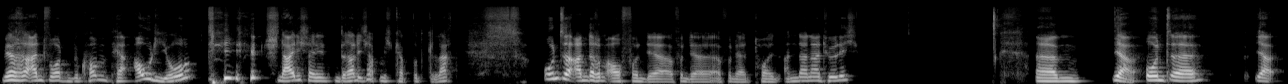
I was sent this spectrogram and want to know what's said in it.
mehrere Antworten bekommen per Audio. Die schneide ich dann hinten dran. Ich habe mich kaputt gelacht. Unter anderem auch von der, von der, von der tollen Anda natürlich. Ähm, ja, und äh, ja,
